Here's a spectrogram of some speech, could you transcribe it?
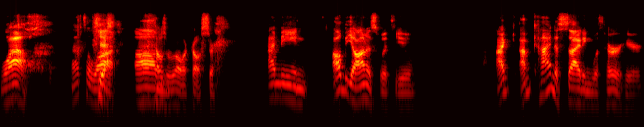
Wow, that's a lot. Yeah, um, that was a um roller coaster. I mean, I'll be honest with you. I I'm kind of siding with her here.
